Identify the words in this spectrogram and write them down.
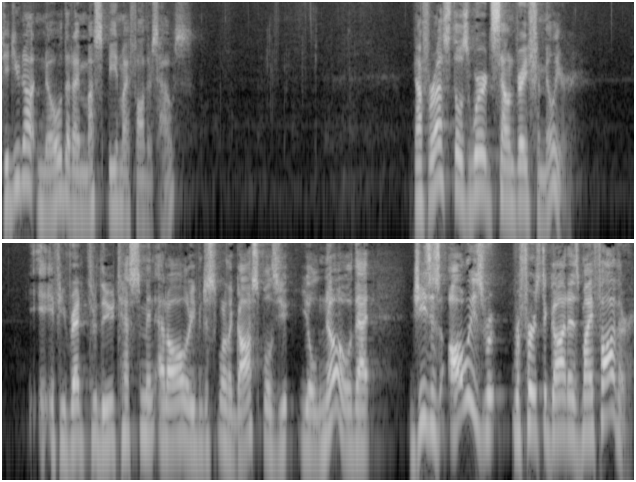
Did you not know that I must be in my Father's house? Now, for us, those words sound very familiar. If you've read through the New Testament at all, or even just one of the Gospels, you, will know that Jesus always re- refers to God as my Father.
